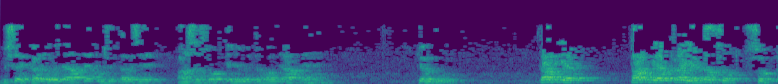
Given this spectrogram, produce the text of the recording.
विषय खड़े हो जाते हैं, उसी तरह से हर्ष शोक के निमित्त बन जाते हैं। किंतु तब तब यत्र यथ सुप्त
